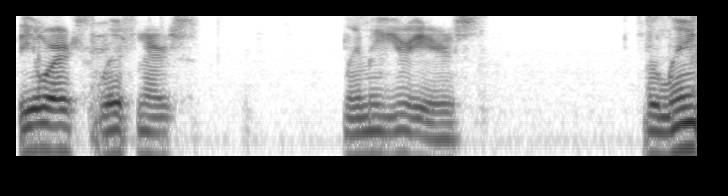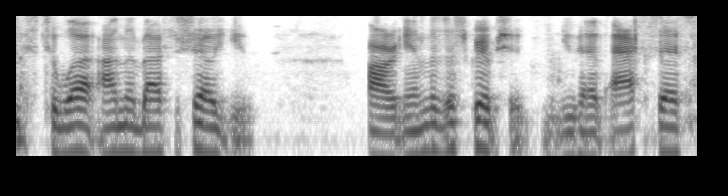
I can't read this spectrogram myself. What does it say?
viewers, listeners, me your ears. The links to what I'm about to show you are in the description. You have access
